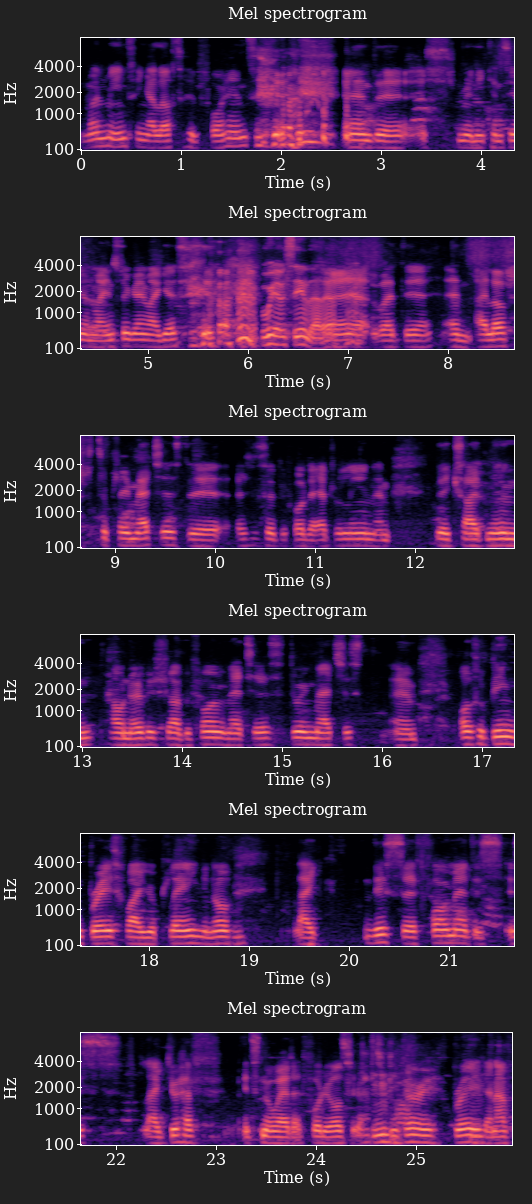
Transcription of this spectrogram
One main thing I love to hit forehands, and uh, as many can see on my Instagram, I guess. we have seen that. Yeah, yeah but uh, and I love to play matches. The as you said before, the adrenaline and the excitement, how nervous you are before matches, doing matches, um, also being brave while you're playing. You know, mm-hmm. like this uh, format is is like you have it's nowhere that 40 also you have to be very brave mm. and i've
